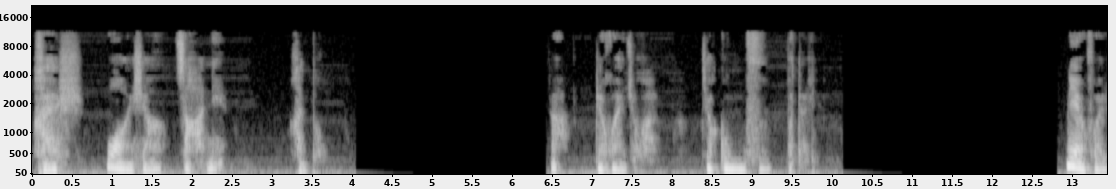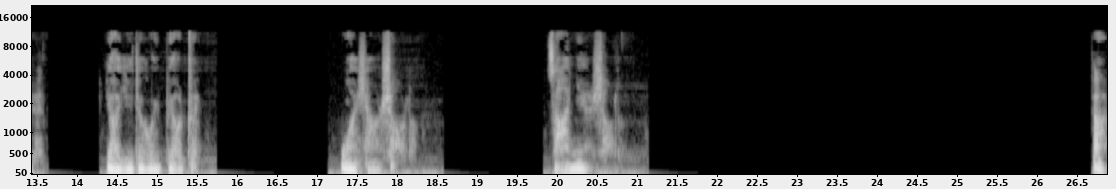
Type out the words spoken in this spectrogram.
还是妄想杂念很多啊！这换一句话，叫功夫不得力。念佛人要以这个为标准，妄想少了，杂念少了啊，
